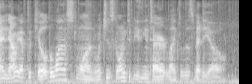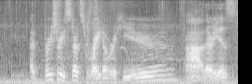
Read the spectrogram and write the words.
And now we have to kill the last one, which is going to be the entire length of this video. I'm pretty sure he starts right over here. Ah, there he is.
